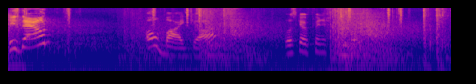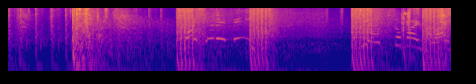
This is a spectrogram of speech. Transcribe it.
He's down. Oh my god. Let's go finish this. Why should it be? He had somebody right.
